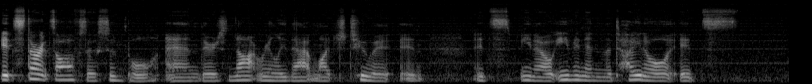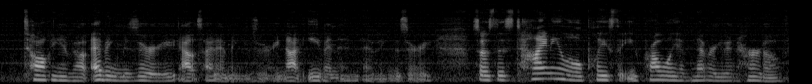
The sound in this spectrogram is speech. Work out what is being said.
it starts off so simple and there's not really that much to it and it's you know even in the title it's talking about Ebbing, Missouri, outside Ebbing, Missouri, not even in Ebbing, Missouri. So it's this tiny little place that you probably have never even heard of,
